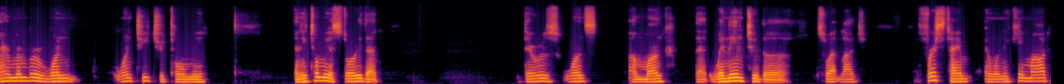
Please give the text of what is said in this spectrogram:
I remember one one teacher told me, and he told me a story that there was once a monk that went into the sweat lodge first time, and when he came out,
